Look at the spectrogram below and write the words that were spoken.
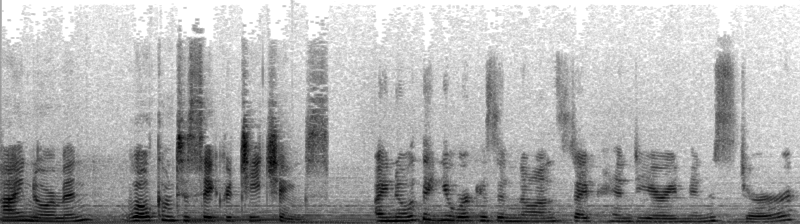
Hi, Norman. Welcome to Sacred Teachings. I know that you work as a non stipendiary minister,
